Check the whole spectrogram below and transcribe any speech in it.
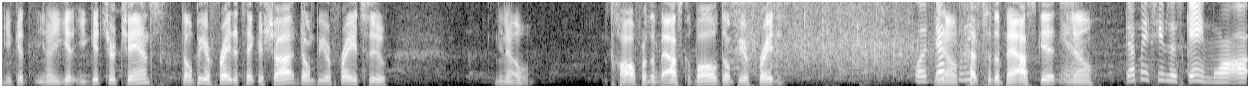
You get, you know, you get, you get your chance. Don't be afraid to take a shot. Don't be afraid to, you know, call for the basketball. Don't be afraid to, Well, you know, cut to the basket. You know, definitely seems this game more uh,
